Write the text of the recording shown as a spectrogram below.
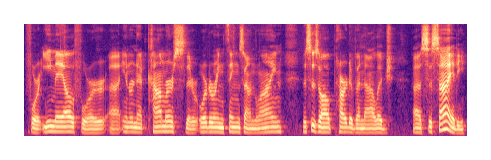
for email, for uh, internet commerce. They're ordering things online. This is all part of a knowledge uh, society.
